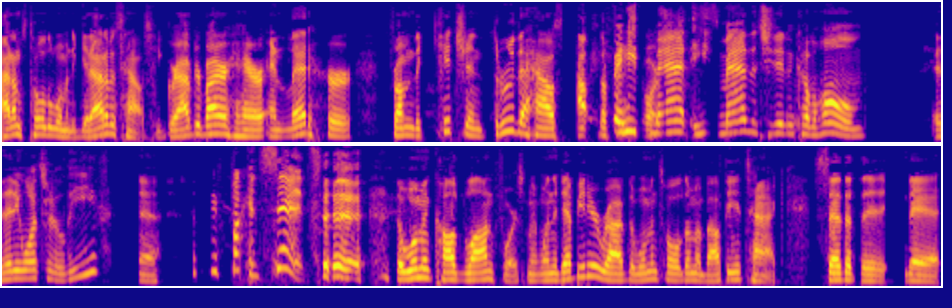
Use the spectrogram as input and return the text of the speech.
Adams told the woman to get out of his house. He grabbed her by her hair and led her from the kitchen through the house out the front he's door. mad. He's mad that she didn't come home, and then he wants her to leave. Yeah. That makes fucking sense. The woman called law enforcement. When the deputy arrived, the woman told him about the attack, said that the that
